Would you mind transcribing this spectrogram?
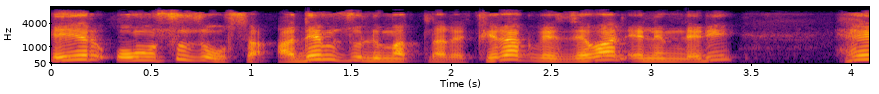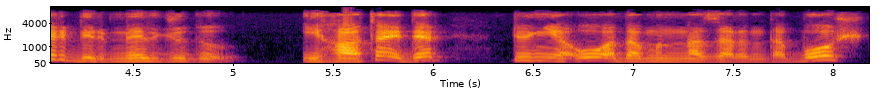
Eğer onsuz olsa adem zulümatları, firak ve zeval elemleri her bir mevcudu ihata eder. Dünya o adamın nazarında boş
